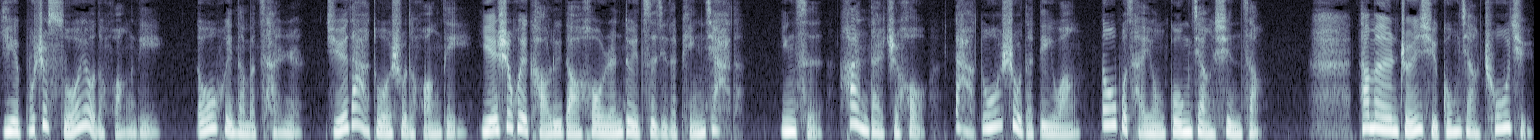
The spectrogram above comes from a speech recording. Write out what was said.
也不是所有的皇帝都会那么残忍，绝大多数的皇帝也是会考虑到后人对自己的评价的。因此，汉代之后，大多数的帝王都不采用工匠殉葬，他们准许工匠出去。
